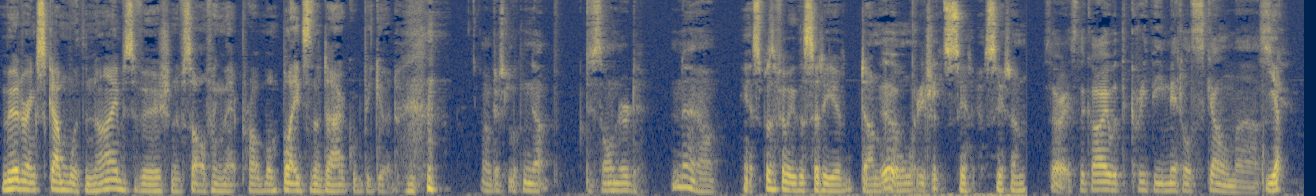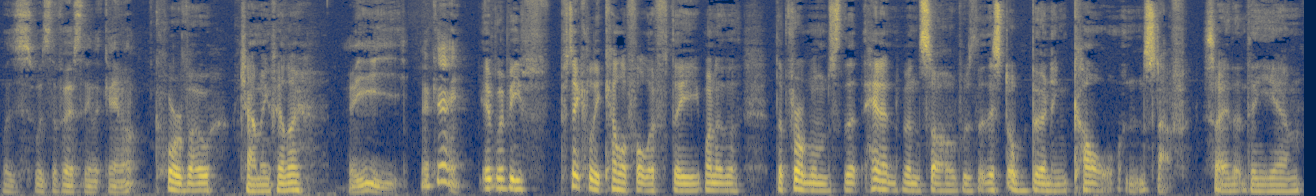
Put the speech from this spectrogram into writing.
murdering scum with knives version of solving that problem, Blades in the Dark would be good. I'm just looking up Dishonored now. Yeah, specifically the city of Oh, Dunwall, which creepy. it's set, set in. Sorry, it's the guy with the creepy metal skull mask. Yep. Was was the first thing that came up. Corvo, charming fellow. Eee. Okay. It would be particularly colourful if the one of the, the problems that hadn't been solved was that they're still burning coal and stuff, so that the um,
